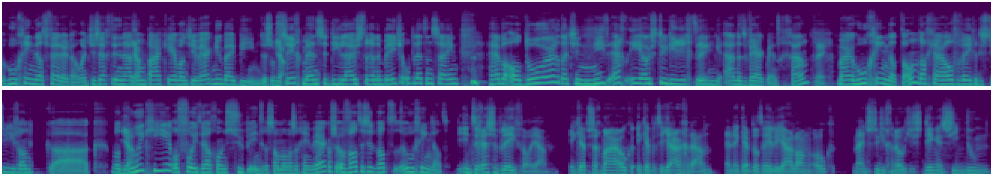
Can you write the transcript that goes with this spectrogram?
hoe ging dat verder dan? Want je zegt inderdaad Ja. al een paar keer, want je werkt nu bij Beam. Dus op Ja. zich, mensen die luisteren en een beetje oplettend zijn, hebben al door dat je niet echt in jouw studierichting aan het werk bent gegaan. Nee. Maar hoe ging dat dan? Dacht jij halverwege die studie van, kak, wat Ja. doe ik hier? Of vond je het wel gewoon super interessant, maar was er geen werk of zo? Of wat is het, wat, hoe ging dat? Die interesse bleef wel, ja. Ik heb zeg maar ook, ik heb het een jaar gedaan en ik heb dat hele jaar lang ook mijn studiegenootjes dingen zien doen.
